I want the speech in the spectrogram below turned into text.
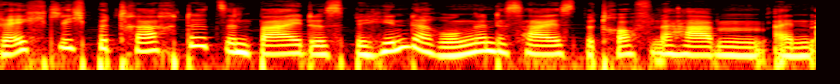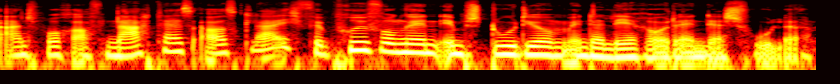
rechtlich betrachtet sind beides Behinderungen. Das heißt, Betroffene haben einen Anspruch auf Nachteilsausgleich für Prüfungen im Studium, in der Lehre oder in der Schule.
